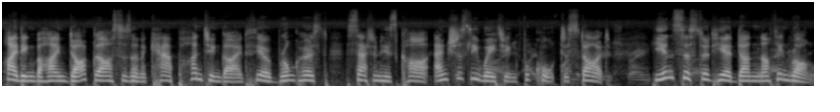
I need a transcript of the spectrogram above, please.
Hiding behind dark glasses and a cap, hunting guide Theo Bronkhorst sat in his car anxiously waiting for court to start. He insisted he had done nothing wrong.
